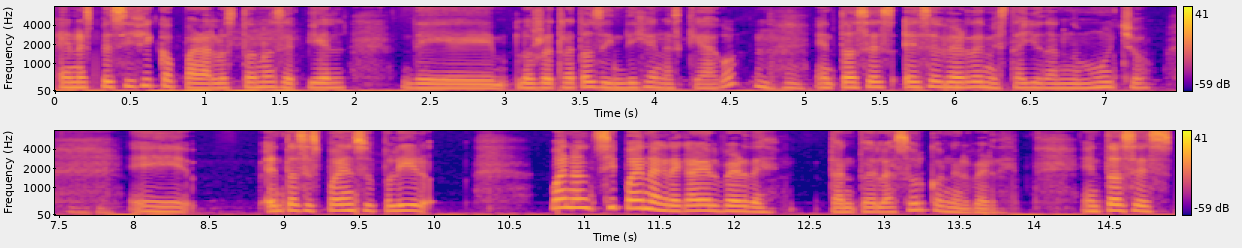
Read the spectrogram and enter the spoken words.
en específico para los tonos de piel de los retratos de indígenas que hago. Entonces ese verde me está ayudando mucho. Eh, entonces pueden suplir, bueno, sí pueden agregar el verde, tanto el azul con el verde. Entonces,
